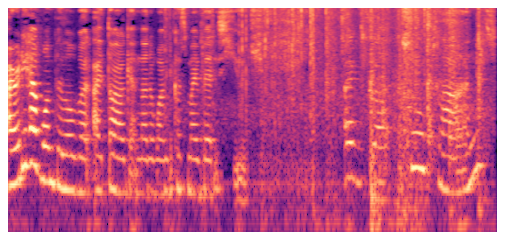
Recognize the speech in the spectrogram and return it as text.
I already have one pillow but I thought I'll get another one because my bed is huge. I got two plants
